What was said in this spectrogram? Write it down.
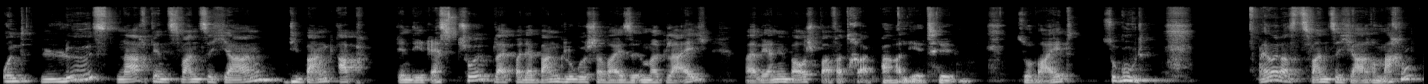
und löst nach den 20 Jahren die Bank ab. Denn die Restschuld bleibt bei der Bank logischerweise immer gleich, weil wir ja den Bausparvertrag parallel tilgen. So weit, so gut. Wenn wir das 20 Jahre machen,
